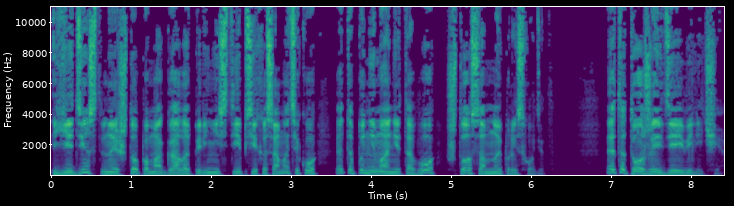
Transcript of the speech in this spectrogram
Единственное, что помогало перенести психосоматику, это понимание того, что со мной происходит. Это тоже идея величия.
